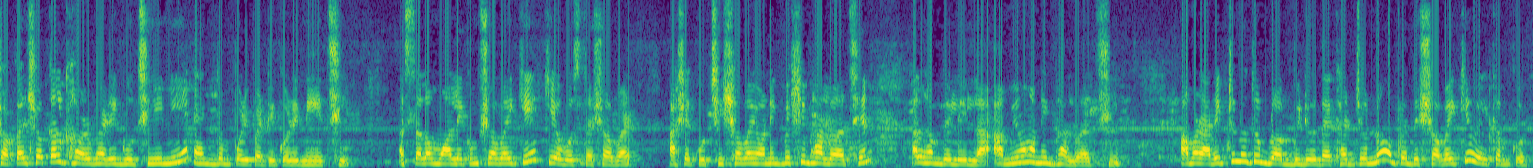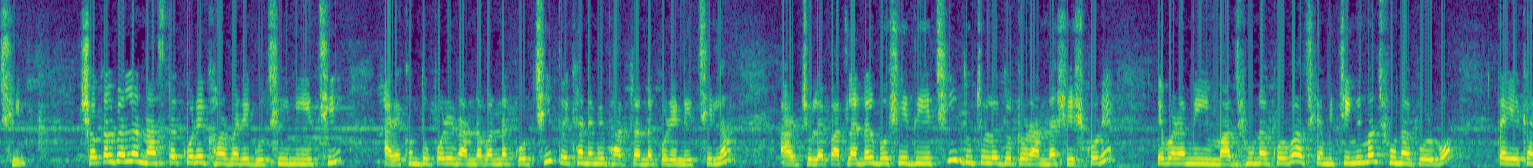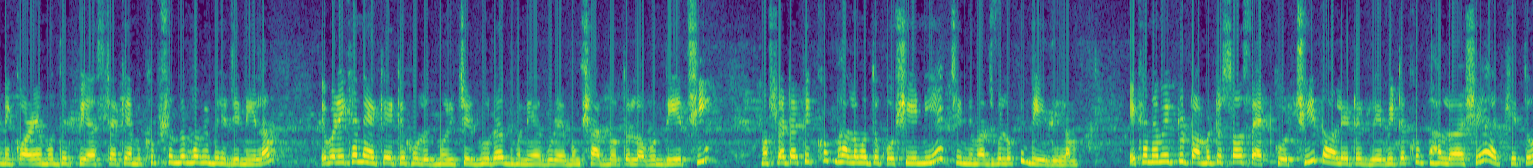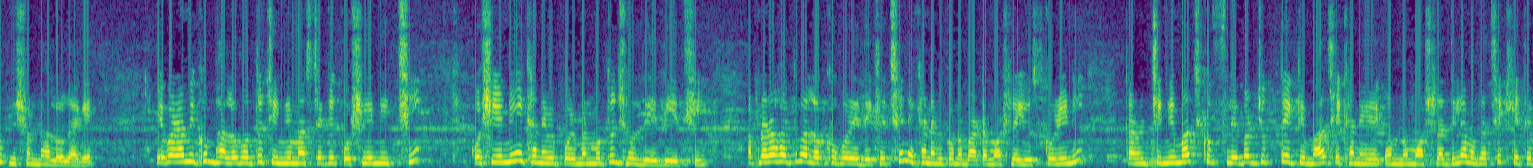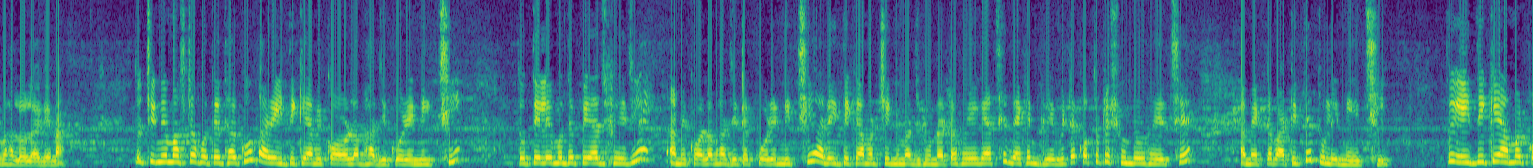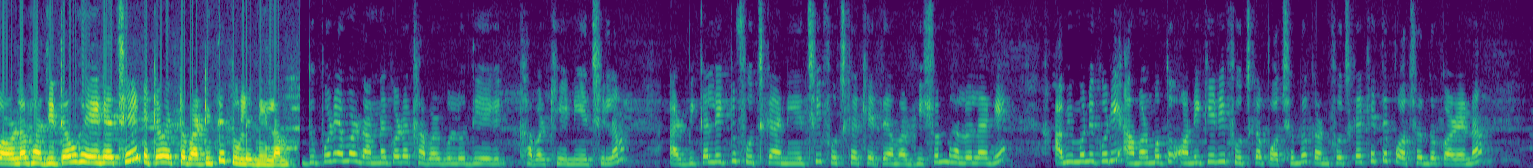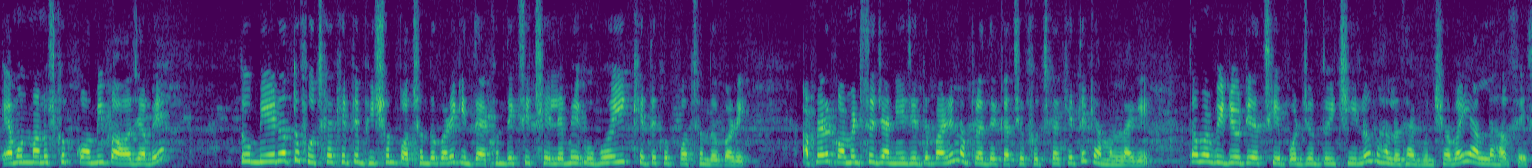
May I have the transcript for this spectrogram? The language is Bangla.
সকাল সকাল ঘর বাড়ি গুছিয়ে নিয়ে একদম পরিপাটি করে নিয়েছি। আসসালামু আলাইকুম সবাইকে, কি অবস্থা সবার? আশা করছি সবাই অনেক বেশি ভালো আছেন। আলহামদুলিল্লাহ, আমিও অনেক ভালো আছি। আমার আরেকটি নতুন ব্লগ ভিডিও দেখার জন্য আপনাদের সবাইকে ওয়েলকাম করছি। সকালবেলা নাস্তা করে ঘর বাড়ি গুছিয়ে নিয়েছি, আর এখন দুপুরে রান্নাবান্না করছি, তো এখানে আমি ভাত রান্না করে নিচ্ছিলাম। আর চুলায় পাতলা ডাল বসিয়ে দিয়েছি দু চুলে দুটো রান্না শেষ করে এবার আমি মাছ ভুনা করব। আজকে আমি চিংড়ি মাছ ভুনা করব। তাই এখানে কড়াইয়ের মধ্যে পেঁয়াজটাকে আমি খুব সুন্দরভাবে ভেজে নিলাম। এবার এখানে একে একে হলুদ মরিচের গুঁড়া, ধনিয়া গুঁড়া এবং স্বাদ মতো লবণ দিয়েছি। মশলাটাকে খুব ভালো মতো কষিয়ে নিয়ে চিংড়ি মাছগুলোকে দিয়ে দিলাম। এখানে আমি একটু টমেটো সস অ্যাড করছি, তাহলে এটা গ্রেভিটা খুব ভালো আসে আর খেতেও ভীষণ ভালো লাগে। এবার আমি খুব ভালো মতো চিংড়ি মাছটাকে কষিয়ে নিচ্ছি। কষিয়ে নিয়ে এখানে আমি পরিমাণ মতো ঝোল দিয়ে দিয়েছি। আপনারা হয়তো বা লক্ষ্য করে দেখেছেন, এখানে আমি কোনো বাটা মশলা ইউজ করিনি। কারণ চিংড়ি মাছ খুব ফ্লেভারযুক্ত একটি মাছ, এখানে অন্য মশলা দিলে আমার কাছে খেতে ভালো লাগে না। তো চিংড়ি মাছটা হতে থাকুক, আর এইদিকে আমি করলা ভাজি করে নিচ্ছি। তো তেলের মধ্যে পেঁয়াজ ভেজে আমি করলা ভাজিটা করে নিচ্ছি, আর এইদিকে আমার চিংড়ি মাছ ভুনাটা হয়ে গেছে। দেখেন গ্রেভিটা কতটা সুন্দর হয়েছে। আমি একটা বাটিতে তুলে নিয়েছি। তো এইদিকে আমার করলা ভাজিটাও হয়ে গেছে, এটাও একটা বাটিতে তুলে নিলাম। দুপুরে আমার রান্না করা খাবারগুলো দিয়ে খাবার খেয়ে নিয়েছিলাম। আর বিকালে একটু ফুচকা আনিয়েছি ফুচকা খেতে আমার ভীষণ ভালো লাগে। আমি মনে করি আমার মতো অনেকেরই ফুচকা পছন্দ, কারণ ফুচকা খেতে পছন্দ করে না। এমন মানুষ খুব কমই পাওয়া যাবে। তো মেয়েরা তো ফুচকা খেতে ভীষণ পছন্দ করে, কিন্তু এখন দেখছি ছেলে মেয়ে উভয়ই খেতে খুব পছন্দ করে। আপনারা কমেন্টসে জানিয়ে যেতে পারেন আপনাদের কাছে ফুচকা খেতে কেমন লাগে। তো আমার ভিডিওটি আজকে এ পর্যন্তই ছিল। ভালো থাকবেন সবাই। আল্লাহ হাফেজ।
